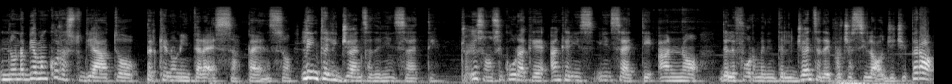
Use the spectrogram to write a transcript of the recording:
Non abbiamo ancora studiato, perché non interessa, penso, l'intelligenza degli insetti. Cioè io sono sicura che anche gli, gli insetti hanno delle forme di intelligenza, dei processi logici, però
